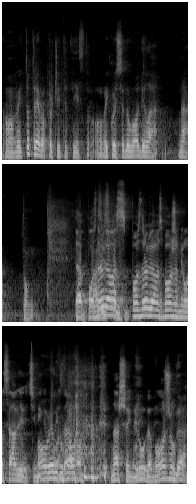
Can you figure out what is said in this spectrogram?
Ovaj, to treba pročitati isto, ovaj, koja se dogodila na tom Da, pozdravlja vas, pozdravlja vas Boža Milosavljević i mi O, ga pozdravljamo, našeg druga Božu, Da.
